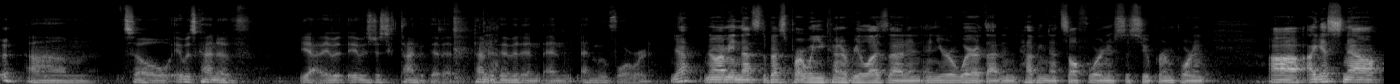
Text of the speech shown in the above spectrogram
Um, so it was kind of yeah, it, it was just time to pivot, time to pivot and, and, and move forward. Yeah, no, I mean that's the best part when you kind of realize that and, and you're aware of that and having that self awareness is super important. Uh, I guess now,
